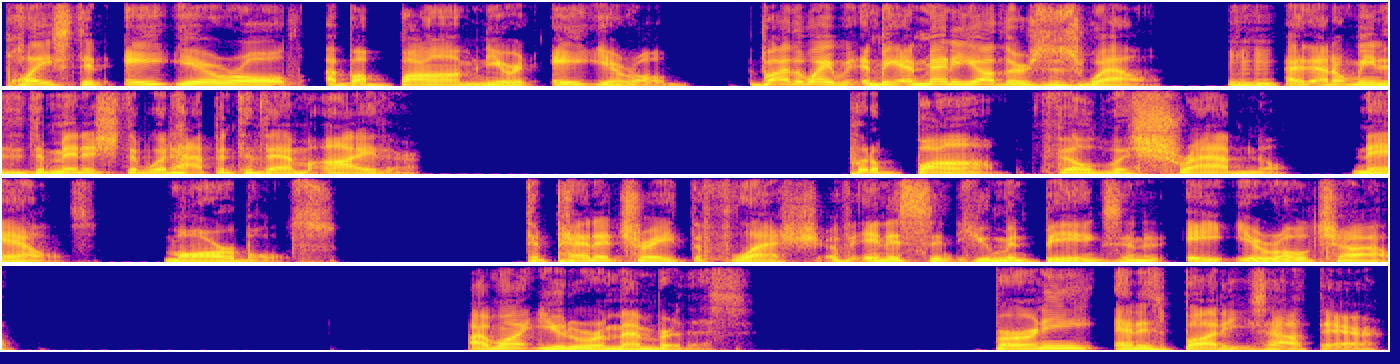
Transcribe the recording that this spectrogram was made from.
placed an eight year old, a bomb near an eight year old. By the way, and many others as well. Mm-hmm. I, I don't mean to diminish that what happened to them either. Put a bomb filled with shrapnel, nails, marbles to penetrate the flesh of innocent human beings in an eight year old child. I want you to remember this. Bernie and his buddies out there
